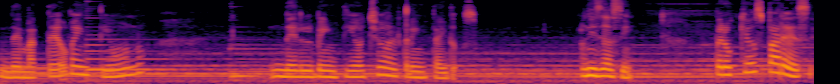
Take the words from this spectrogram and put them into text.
de Mateo 21 del 28 al 32. Dice así: pero ¿qué os parece?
